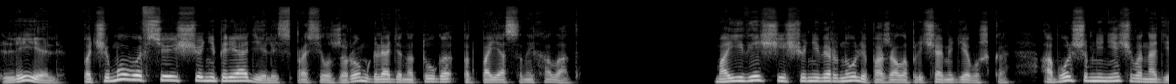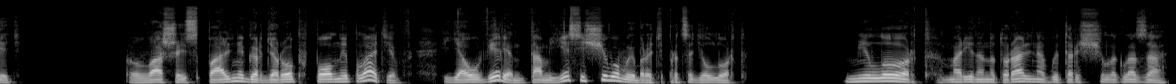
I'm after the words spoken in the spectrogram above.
«Лиэль, почему вы все еще не переоделись?» — спросил Жером, глядя на туго подпоясанный халат. «Мои вещи еще не вернули», — пожала плечами девушка, — «а больше мне нечего надеть». В вашей спальне гардероб полный платьев. Я уверен, там есть из чего выбрать, процедил лорд. Милорд, Марина натурально вытаращила глаза.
